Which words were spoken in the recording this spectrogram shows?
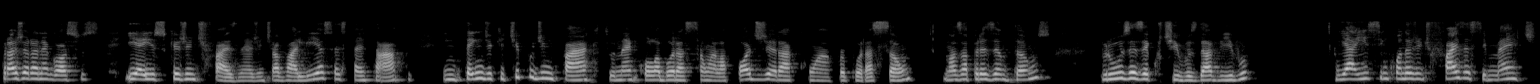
para gerar negócios, e é isso que a gente faz, né? A gente avalia essa startup, entende que tipo de impacto, né, colaboração ela pode gerar com a corporação. Nós apresentamos para os executivos da Vivo e aí sim, quando a gente faz esse match,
